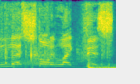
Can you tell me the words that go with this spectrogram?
And let's start it like this.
